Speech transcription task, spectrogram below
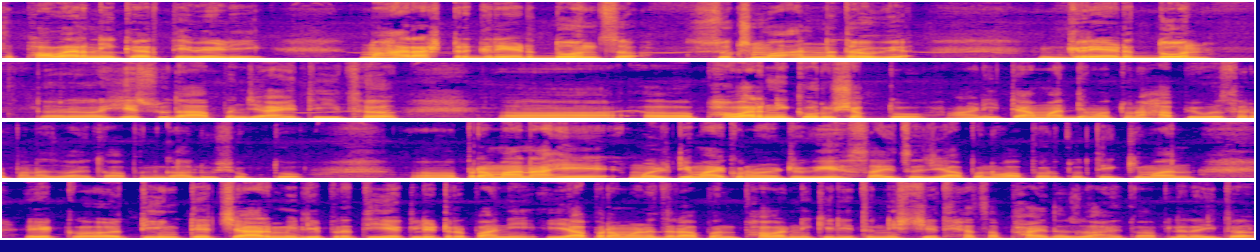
तर फवारणी करतेवेळी महाराष्ट्र ग्रेड दोनचं सूक्ष्म अन्नद्रव्य ग्रेड दोन तर हे सुद्धा आपण जे आहे ते इथं फवारणी करू शकतो आणि त्या माध्यमातून हा पिवळसरपणा जो आहे तो आपण घालू शकतो. प्रमाण आहे मल्टी मायक्रोनेट व्ही एस आयचं जे आपण वापरतो ते किमान एक तीन ते चार मिली प्रति एक लिटर पाणी याप्रमाणे जर आपण फवारणी केली तर निश्चित ह्याचा फायदा जो आहे तो आपल्याला इथं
